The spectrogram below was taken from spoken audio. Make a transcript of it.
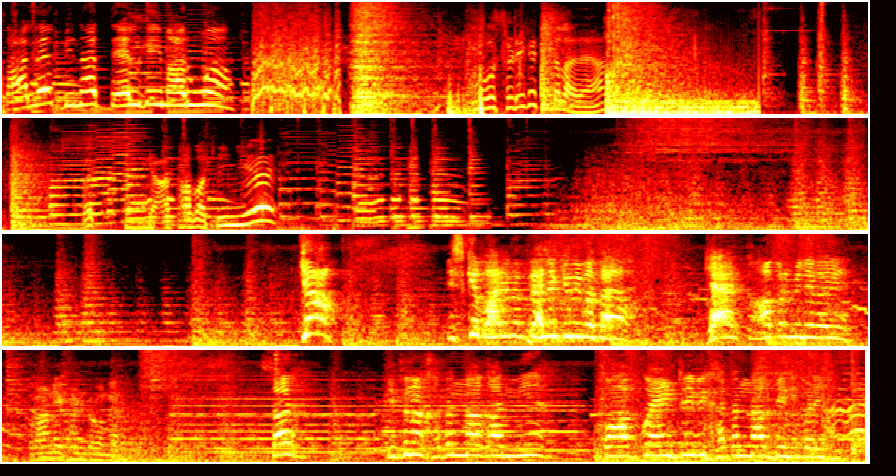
साले बिना तेल के ही मारूँगा। वो सड़े के चला जाए क्या था बसीम ये? इसके बारे में पहले क्यों नहीं बताया? खैर कहाँ पर मिलेगा ये? पुराने खंडों में। सर इतना खतरनाक आदमी है तो आपको एंट्री भी खतरनाक देनी पड़ेगी।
